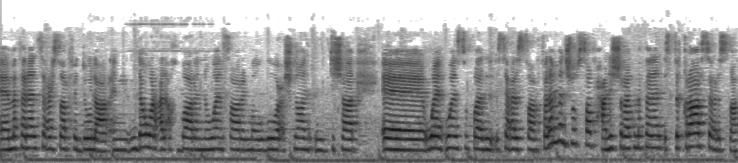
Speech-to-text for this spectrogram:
آه، مثلا سعر صرف الدولار ندور على أخبار إنه وين صار الموضوع شلون انتشر آه، وين وين صفى سعر الصرف. فلما نشوف صفحة نشرت مثلا استقرار سعر الصرف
